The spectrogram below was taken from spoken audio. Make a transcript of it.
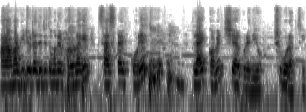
আর আমার ভিডিওটা যদি তোমাদের ভালো লাগে, সাবস্ক্রাইব করে লাইক কমেন্ট শেয়ার করে দিও। শুভরাত্রি।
